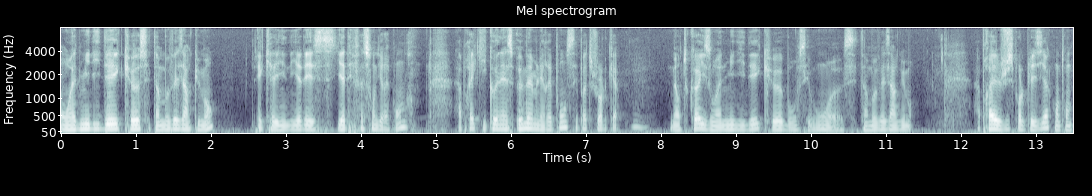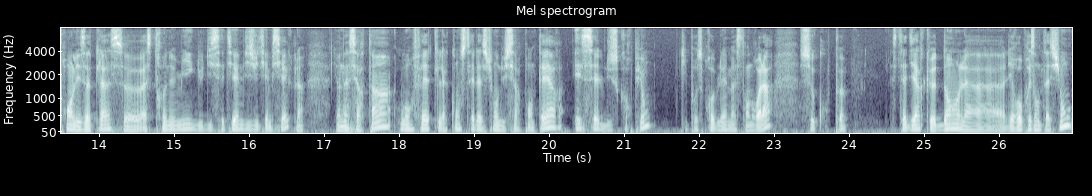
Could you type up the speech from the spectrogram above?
ont admis l'idée que c'est un mauvais argument et qu'il y a des, il y a des façons d'y répondre. Après, qu'ils connaissent eux-mêmes les réponses, c'est pas toujours le cas. Mais en tout cas, ils ont admis l'idée que bon, c'est bon, euh, c'est un mauvais argument. Après, juste pour le plaisir, quand on prend les atlas euh, astronomiques du XVIIe, XVIIIe siècle, il y en a certains où en fait la constellation du Serpentaire et celle du Scorpion, qui pose problème à cet endroit-là, se coupent. C'est-à-dire que dans la- les représentations,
